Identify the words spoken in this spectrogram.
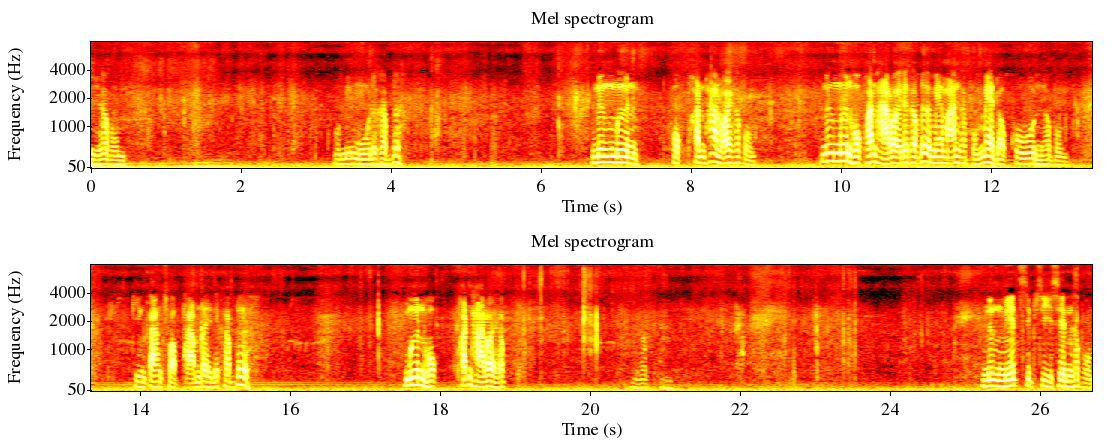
นี่ครับผมผมมีหมูด้วยครับเด้อหนึ่งหมื่นหกพันห้าร้อยครับผมหนึ่งหมื่นหกพันห้าร้อยเด้อครับเด้อแม่มันครับผมแม่ดอกคูณครับผมกิ่งกลางสอบถามได้เลยครับเด้อหมื่นหก พันห้าร้อยครับหนึ่งเมตรสิบสี่เซนครับผม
